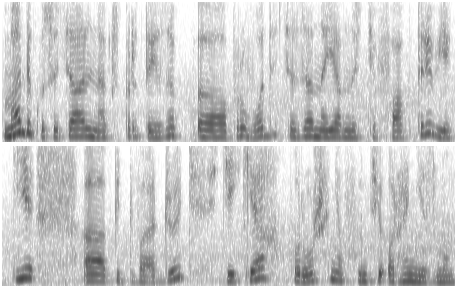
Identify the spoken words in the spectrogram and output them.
Медико-соціальна експертиза е, проводиться за наявності факторів, які е, підтверджують стійке порушення функцій організму.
